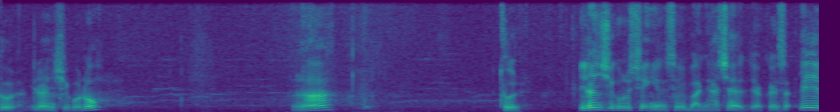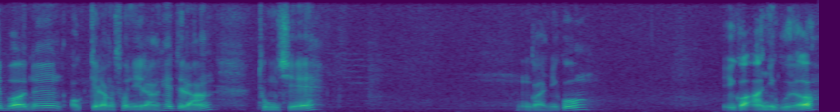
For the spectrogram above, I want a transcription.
둘 이런 식으로 하나 둘. 이런 식으로 스윙 연습을 많이 하셔야 돼요. 그래서 1번은 어깨랑 손이랑 헤드랑 동시에 이거 아니고 이거 아니고요.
